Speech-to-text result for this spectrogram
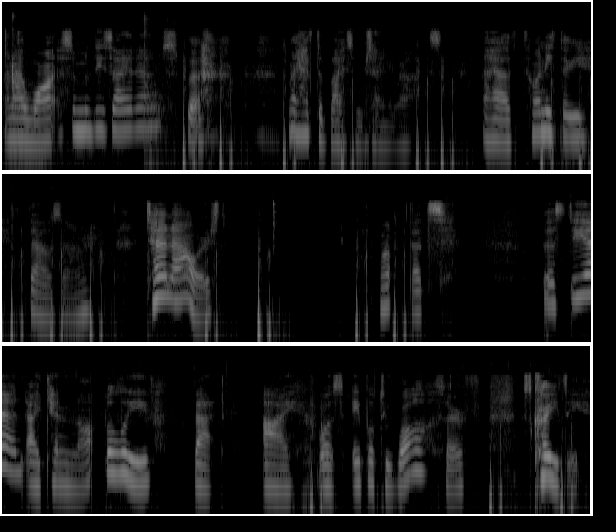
And I want some of these items, but I might have to buy some shiny rocks. I have 23,000. 10 hours. Well, that's that's the end. I cannot believe that I was able to wall surf. It's crazy.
